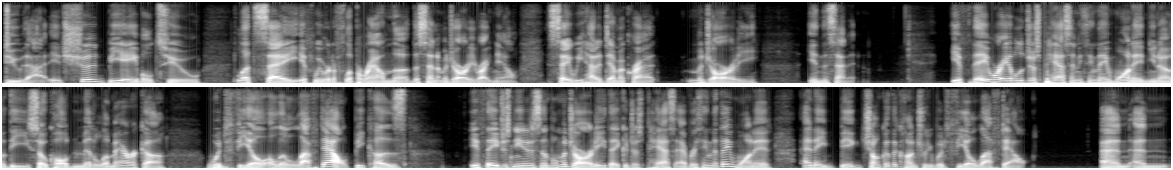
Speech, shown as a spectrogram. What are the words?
do that. It should be able to, let's say, if we were to flip around the, the Senate majority right now, say we had a Democrat majority in the Senate. If they were able to just pass anything they wanted, you know, the so called middle America would feel a little left out because if they just needed a simple majority, they could just pass everything that they wanted and a big chunk of the country would feel left out. And and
